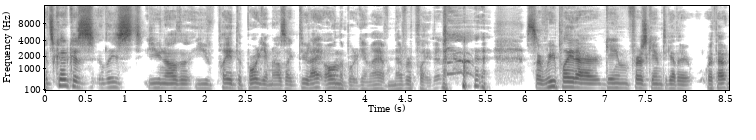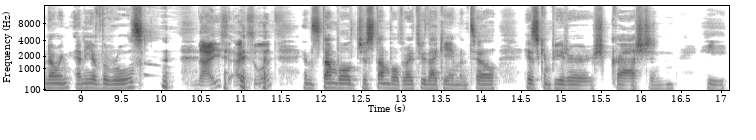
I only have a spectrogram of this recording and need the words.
it's good because at least you know that you've played the board game." And I was like, "Dude, I own the board game. I have never played it." so we played our game, first game together, without knowing any of the rules, nice, excellent. and stumbled, just stumbled right through that game until his computer crashed and he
